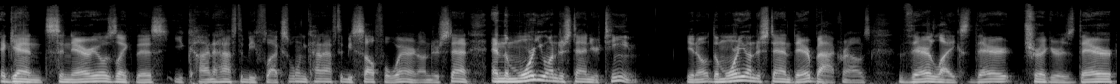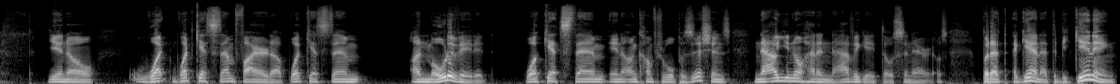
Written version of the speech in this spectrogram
again, scenarios like this, you kind of have to be flexible and kind of have to be self aware and understand. And the more you understand your team, you know, the more you understand their backgrounds, their likes, their triggers, their, you know, what what gets them fired up, what gets them unmotivated, what gets them in uncomfortable positions. Now you know how to navigate those scenarios. But at, again, at the beginning,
